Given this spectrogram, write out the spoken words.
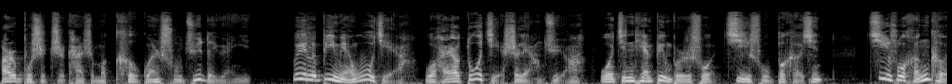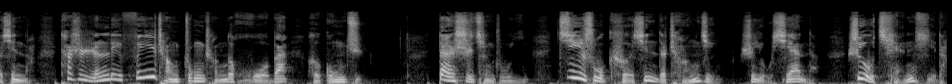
而不是只看什么客观数据的原因。为了避免误解啊，我还要多解释两句啊。我今天并不是说技术不可信，技术很可信呐，它是人类非常忠诚的伙伴和工具。但是请注意，技术可信的场景是有限的，是有前提的。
